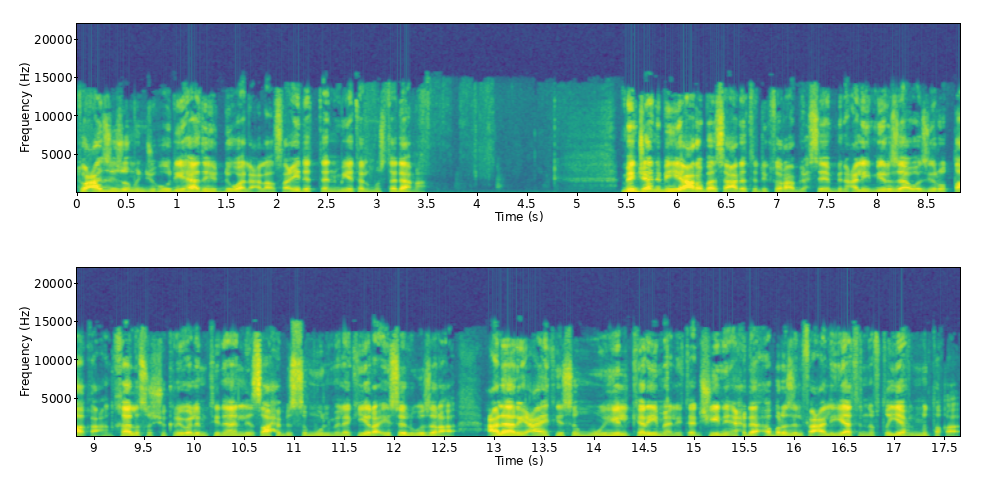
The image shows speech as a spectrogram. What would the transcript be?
تعزز من جهود هذه الدول على صعيد التنمية المستدامة. من جانبه أعرب سعادة الدكتور عبد الحسين بن علي ميرزا وزير الطاقة عن خالص الشكر والامتنان لصاحب السمو الملكي رئيس الوزراء على رعاية سموه الكريمة لتدشين إحدى أبرز الفعاليات النفطية في المنطقة.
